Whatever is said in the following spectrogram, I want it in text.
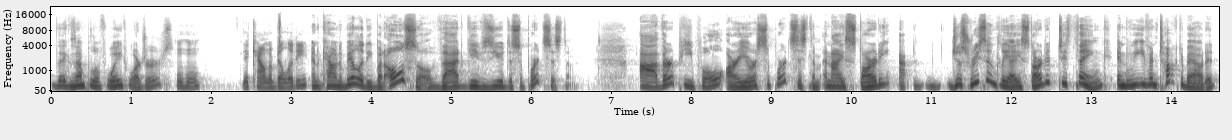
the example of Weight Watchers the accountability. and accountability, but also that gives you the support system. Other people are your support system. And I starting uh, just recently, I started to think, and we even talked about it,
